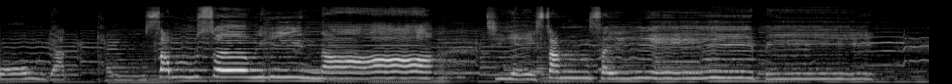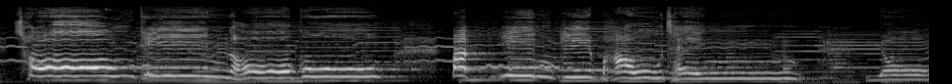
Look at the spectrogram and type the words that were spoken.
往日同心相牵啊，此夜生死别。苍天何故不应结后情？玉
